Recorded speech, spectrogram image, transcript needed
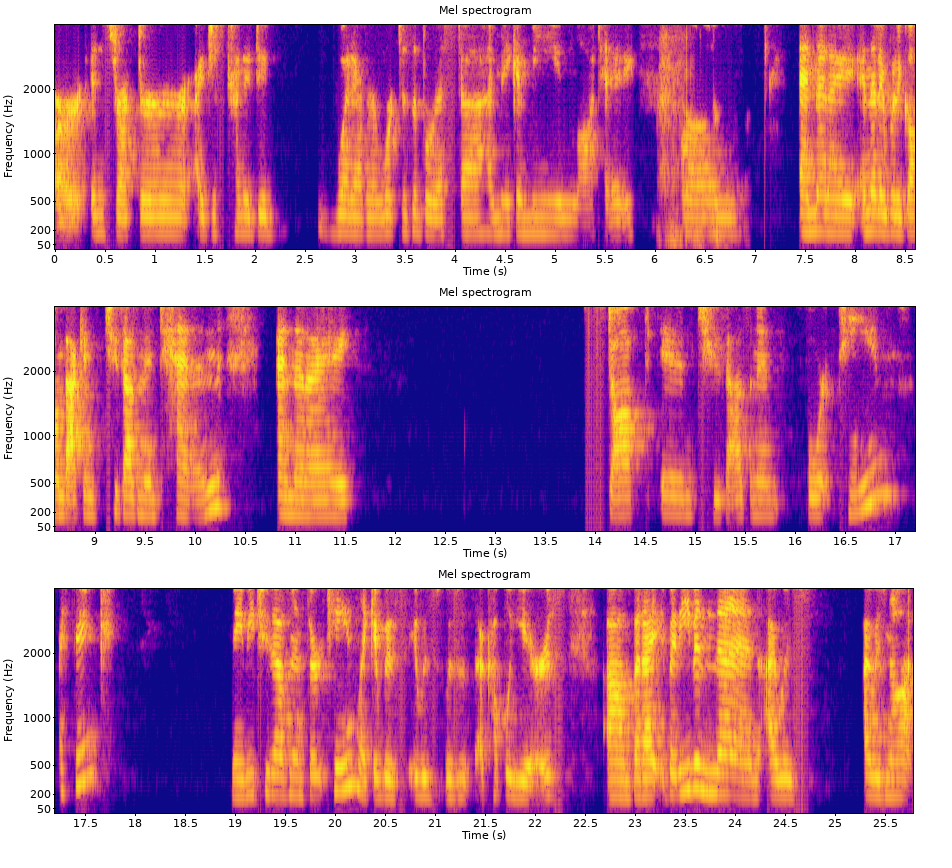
art instructor. I just kind of did whatever. Worked as a barista. I make a mean latte. Um, and then I and then I would have gone back in 2010, and then I stopped in 2014, I think, maybe 2013. Like it was it was was a couple years. Um, but I, but even then, I was, I was not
